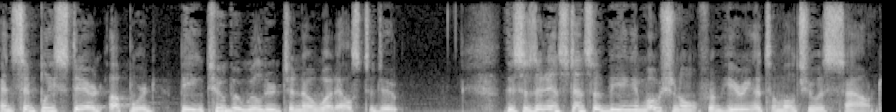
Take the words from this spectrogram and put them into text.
and simply stared upward being too bewildered to know what else to do. This is an instance of being emotional from hearing a tumultuous sound.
